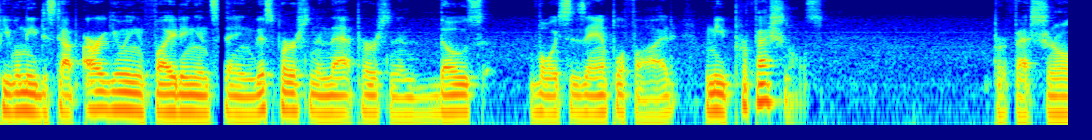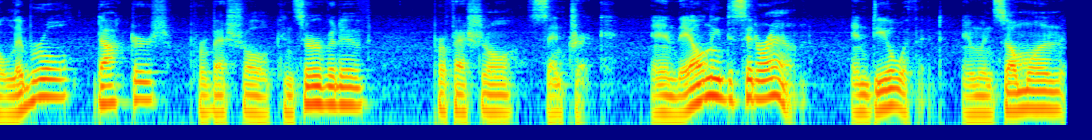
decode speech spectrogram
People need to stop arguing and fighting and saying this person and that person and those voices amplified. We need professionals. Professional liberal doctors, professional conservative, professional centric. And they all need to sit around and deal with it. And when someone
